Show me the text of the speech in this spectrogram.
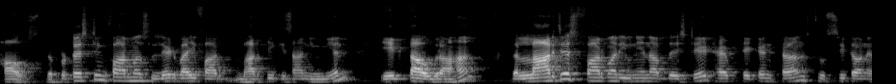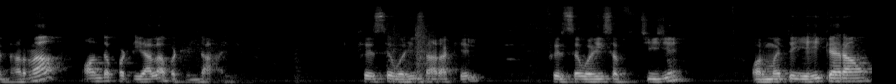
house the protesting farmers led by Bharatiya Kisan Union Ekta Ugrahan the largest farmer union of the state have taken turns to sit on a dharna on the Patiala Bathinda highway फिर से वही सारा खेल, फिर से वही सब चीज़ें, और मैं तो यही कह रहा हूँ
